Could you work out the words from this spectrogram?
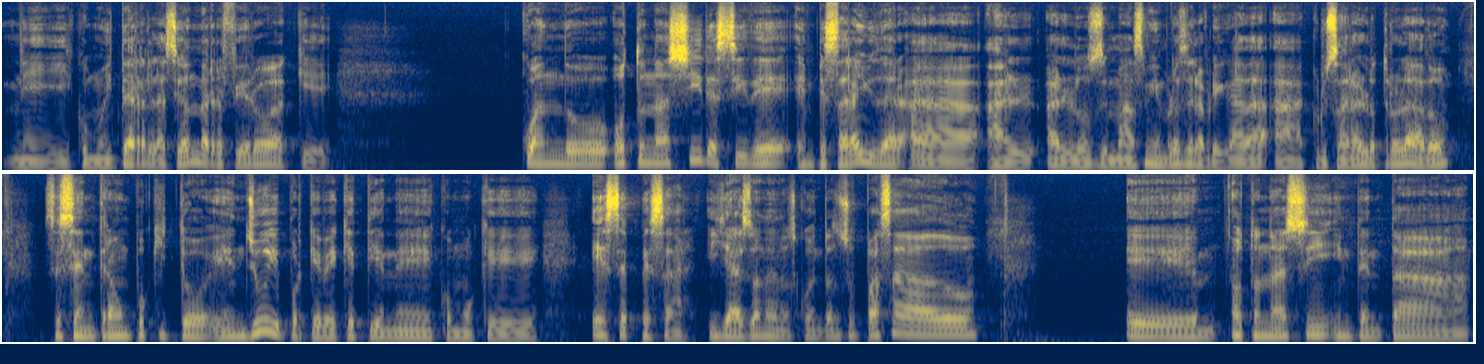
Y como bonita relación me refiero a que cuando Otonashi decide empezar a ayudar a, los demás miembros de la brigada a cruzar al otro lado, se centra un poquito en Yui porque ve que tiene como que ese pesar. Y ya es donde nos cuentan su pasado, eh, Otonashi intenta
